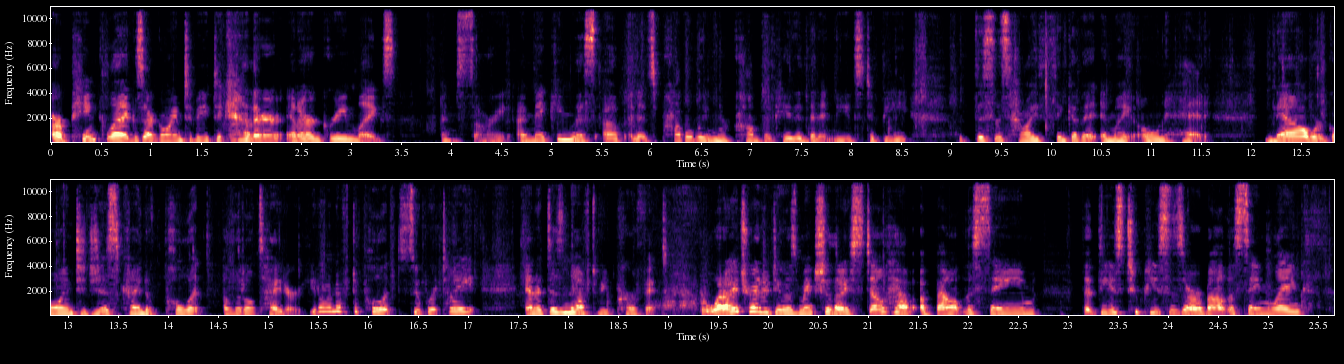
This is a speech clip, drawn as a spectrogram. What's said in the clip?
our pink legs are going to be together and our green legs I'm sorry, I'm making this up and it's probably more complicated than it needs to be, but this is how I think of it in my own head. Now we're going to just kind of pull it a little tighter. You don't have to pull it super tight and it doesn't have to be perfect. But what I try to do is make sure that I still have about the same, that these two pieces are about the same length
